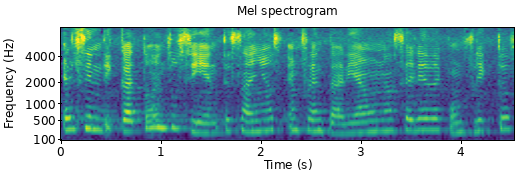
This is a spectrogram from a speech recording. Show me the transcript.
El sindicato en sus siguientes años enfrentaría una serie de conflictos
